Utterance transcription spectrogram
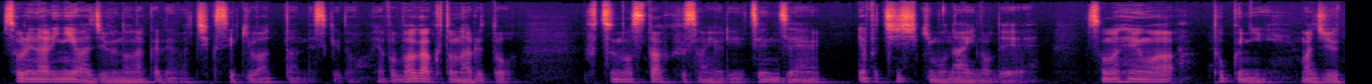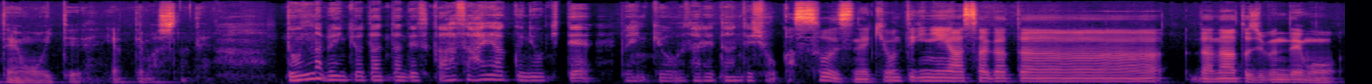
それなりには自分の中での蓄積はあったんですけどやっぱ馬学となると普通のスタッフさんより全然やっぱ知識もないのでその辺は特にまあ重点を置いてやってましたね。どんな勉強だったんですか？朝早くに起きて勉強されたんでしょうか？そうですね。基本的に朝方だなと自分でも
